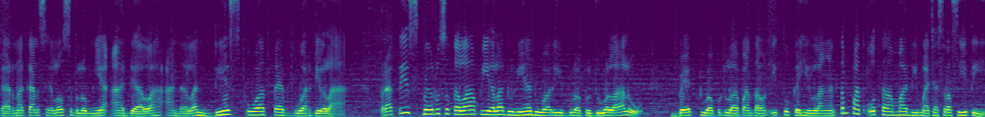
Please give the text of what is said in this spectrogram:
karena Cancelo sebelumnya adalah andalan di skuad Pep Guardiola. Praktis baru setelah Piala Dunia 2022 lalu, Beck 28 tahun itu kehilangan tempat utama di Manchester City.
